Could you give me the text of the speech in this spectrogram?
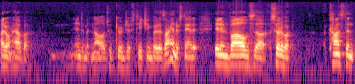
I don't have a intimate knowledge with Gurdjieff's teaching, but as I understand it, it involves uh, sort of a, constant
